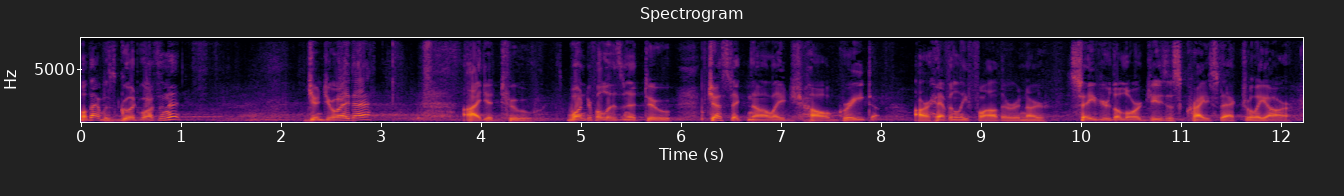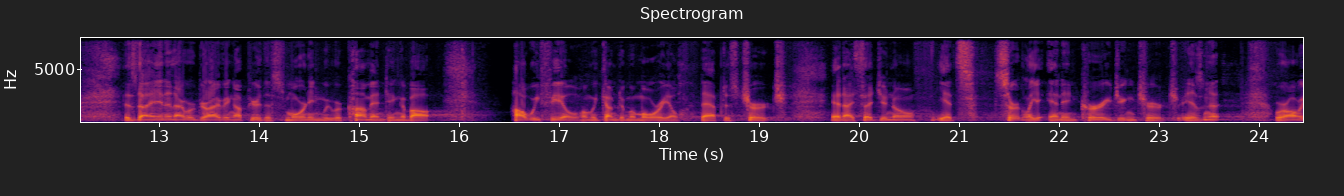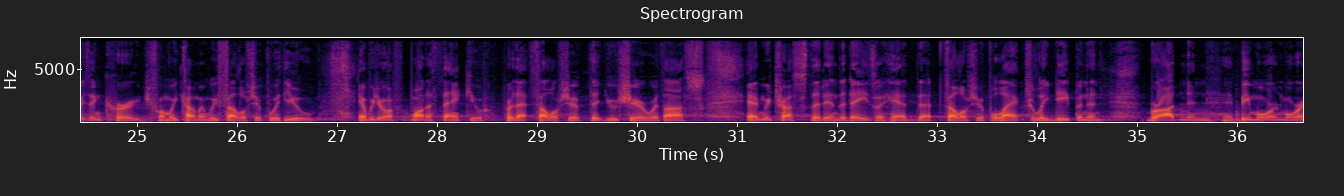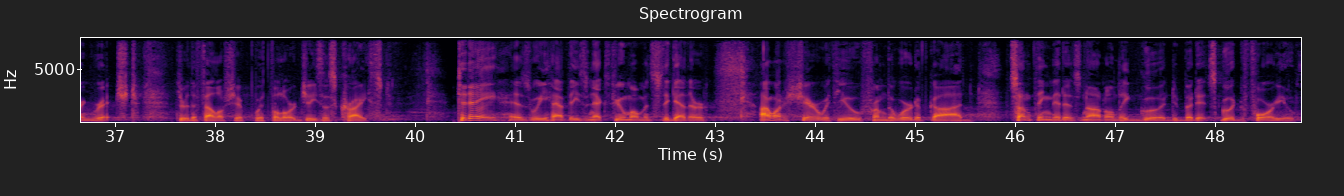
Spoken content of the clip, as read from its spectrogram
Well, that was good, wasn't it? Did you enjoy that? I did too. Wonderful, isn't it, to just acknowledge how great our Heavenly Father and our Savior, the Lord Jesus Christ, actually are. As Diane and I were driving up here this morning, we were commenting about how we feel when we come to Memorial Baptist Church. And I said, you know, it's certainly an encouraging church, isn't it? We're always encouraged when we come and we fellowship with you. And we just want to thank you for that fellowship that you share with us. And we trust that in the days ahead, that fellowship will actually deepen and broaden and be more and more enriched through the fellowship with the Lord Jesus Christ. Today, as we have these next few moments together, I want to share with you from the Word of God something that is not only good, but it's good for you.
